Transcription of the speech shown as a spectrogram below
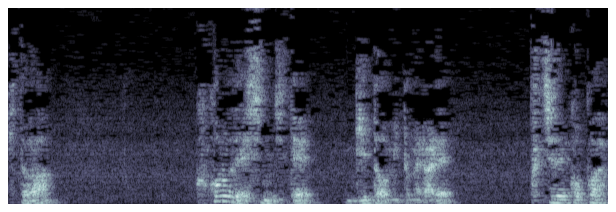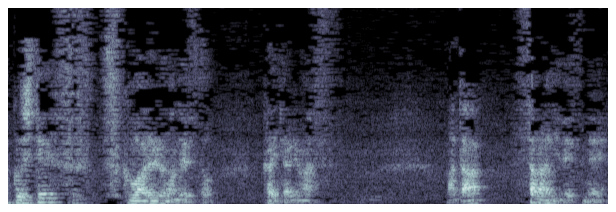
人は心で信じて義と認められ口で告白して救われるのですと書いてあります。またさらにですね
